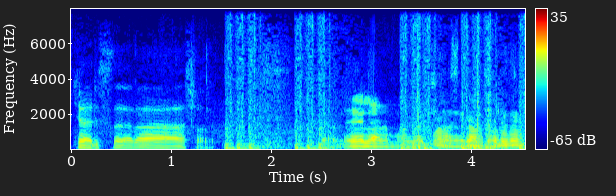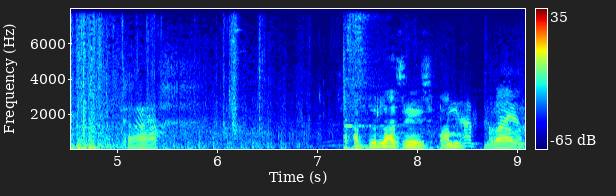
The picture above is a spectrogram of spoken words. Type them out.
Και αριστερά, sorry. Έλα ρε μαλάκα. Μόνο σου κάνω φίλε δεν. Καχ, Αμπτουλαζίζ, πάμε. μπράβο.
